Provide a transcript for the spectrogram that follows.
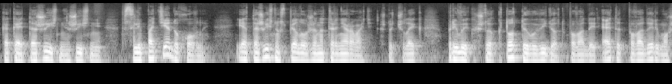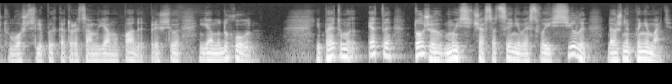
какая-то жизнь, жизни в слепоте духовной, и эта жизнь успела уже натренировать, что человек привык, что кто-то его ведет, поводырь. А этот поводырь может вождь слепых, который сам в яму падает, прежде всего яму духовную. И поэтому это тоже мы сейчас, оценивая свои силы, должны понимать.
